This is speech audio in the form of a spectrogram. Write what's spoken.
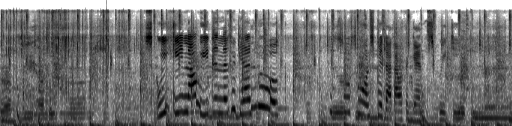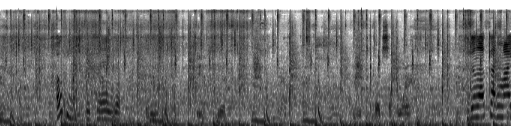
Let me handle this. Squeaky now eating this again. Look. It's so small. Spit that out again, Squeaky. Oh, he's spitting. Okay, yeah. Need to cut some more. Do not cut my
